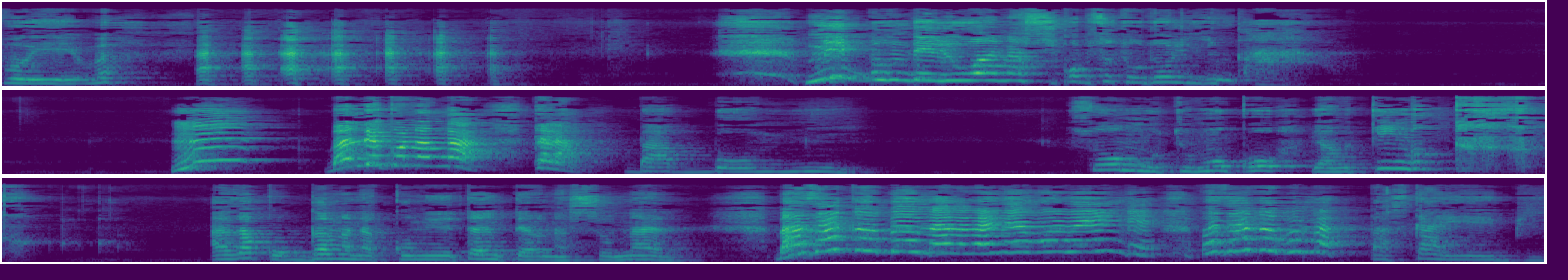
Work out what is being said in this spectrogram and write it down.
boyeba mibundeli wana siko biso tozolinga hmm? bandeko na nga tala babomi so mutu moko ya kingo aza koganga na communauté internationale baza kobema banyamulenge baza kobema parce que ayebi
